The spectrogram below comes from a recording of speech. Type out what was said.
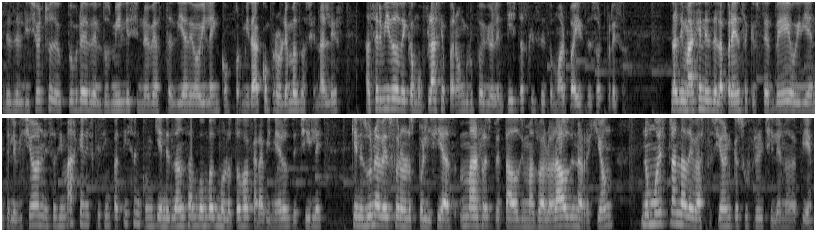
Desde el 18 de octubre del 2019 hasta el día de hoy, la inconformidad con problemas nacionales ha servido de camuflaje para un grupo de violentistas que se tomó al país de sorpresa. Las imágenes de la prensa que usted ve hoy día en televisión, esas imágenes que simpatizan con quienes lanzan bombas molotov a carabineros de Chile, quienes una vez fueron los policías más respetados y más valorados en la región, no muestran la devastación que sufre el chileno de pie.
